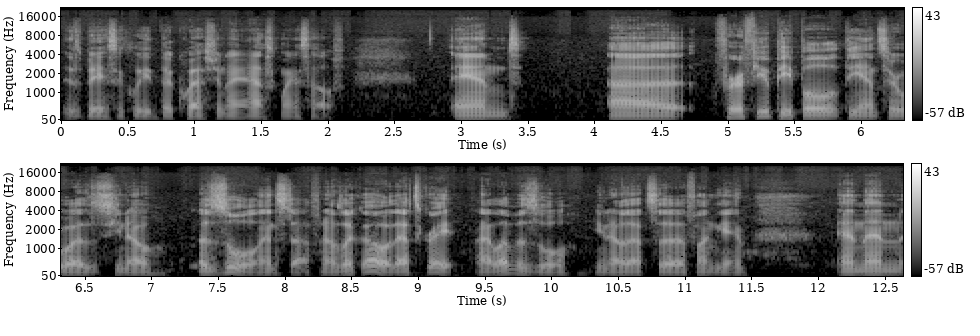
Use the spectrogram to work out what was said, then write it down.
Is basically the question I ask myself, and uh, for a few people, the answer was, you know, Azul and stuff. And I was like, oh, that's great. I love Azul. You know, that's a fun game. And then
